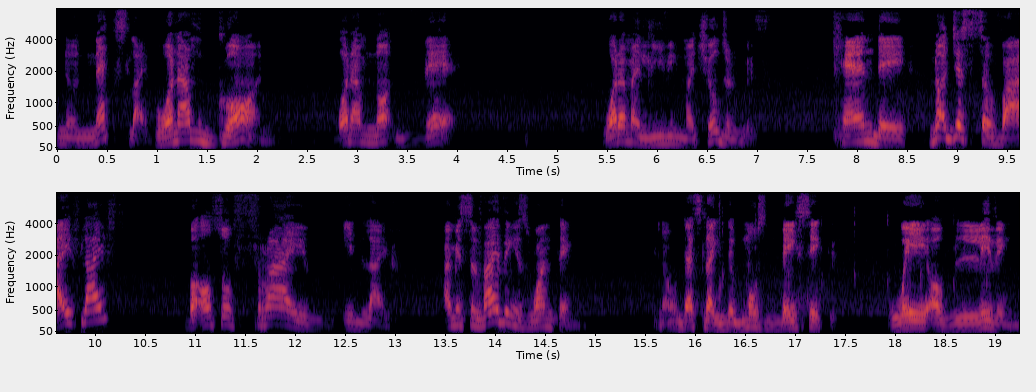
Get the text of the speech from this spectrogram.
you know next life when I'm gone, when I'm not there. What am I leaving my children with? Can they not just survive life, but also thrive in life? I mean, surviving is one thing, you know, that's like the most basic way of living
